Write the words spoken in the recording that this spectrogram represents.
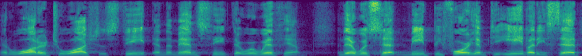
and water to wash his feet and the men's feet that were with him. And there was set meat before him to eat, but he said,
